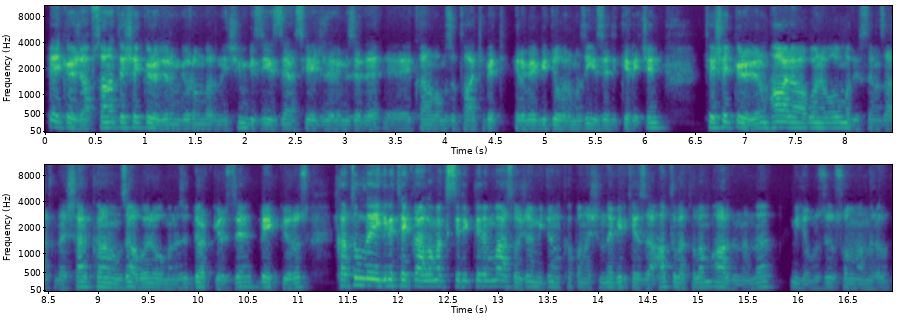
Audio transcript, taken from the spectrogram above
Peki hocam sana teşekkür ediyorum yorumların için. Bizi izleyen seyircilerimize de e, kanalımızı takip ettikleri ve videolarımızı izledikleri için teşekkür ediyorum. Hala abone olmadıysanız arkadaşlar kanalımıza abone olmanızı dört gözle bekliyoruz. Katılla ilgili tekrarlamak istediklerim varsa hocam videonun kapanışında bir kez daha hatırlatalım. Ardından da videomuzu sonlandıralım.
